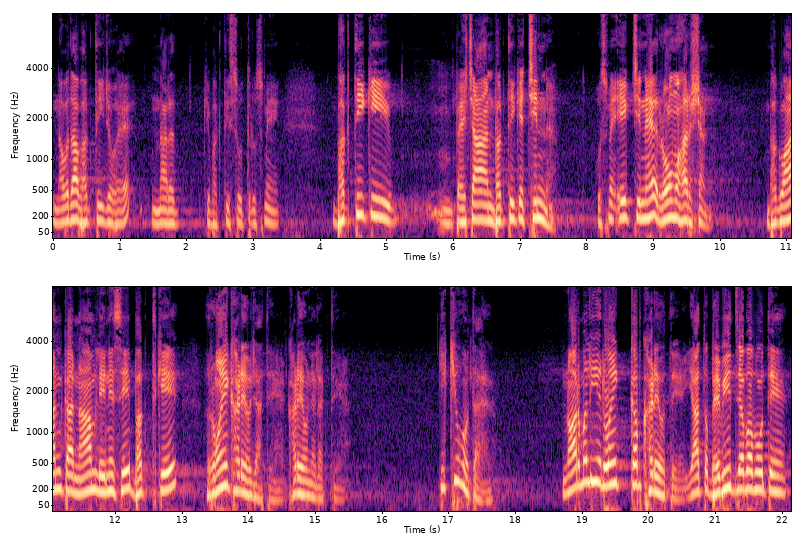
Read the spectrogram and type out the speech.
नवदा भक्ति जो है, नारद की भक्ति सूत्र उसमें भक्ति की पहचान, भक्ति के चिन्ह, उसमें एक चिन्ह है रोमहर्षण। भगवान का नाम लेने से भक्त के रोए खड़े हो जाते हैं, खड़े होने लगते हैं। ये क्यों होता है? नॉर्मली ये रोए कब खड़े होते हैं? या तो भयभीत जब हम होते हैं,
